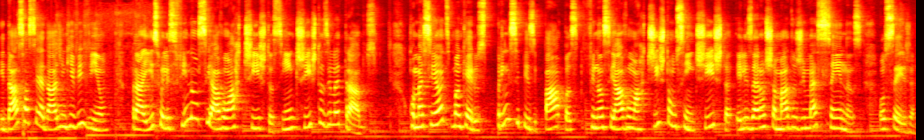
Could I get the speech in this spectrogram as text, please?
e da sociedade em que viviam. Para isso, eles financiavam artistas, cientistas e letrados. Comerciantes, banqueiros, príncipes e papas financiavam um artista ou um cientista, eles eram chamados de mecenas, ou seja,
